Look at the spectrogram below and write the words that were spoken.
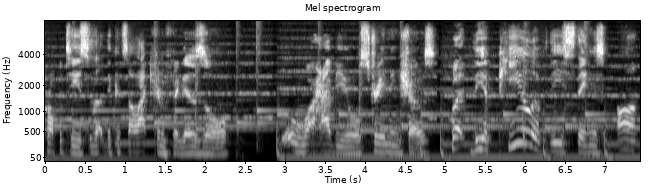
properties so that they can sell action figures or what have you, or streaming shows. But the appeal of these things aren't,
